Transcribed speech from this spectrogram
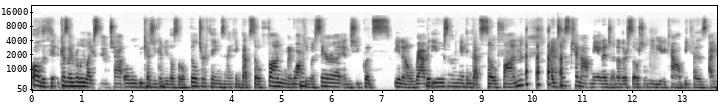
all the things because I really like Snapchat only because you can do those little filter things. And I think that's so fun when I'm mm-hmm. walking with Sarah and she puts, you know, rabbit ears on me. I think that's so fun. I just cannot manage another social media account because I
